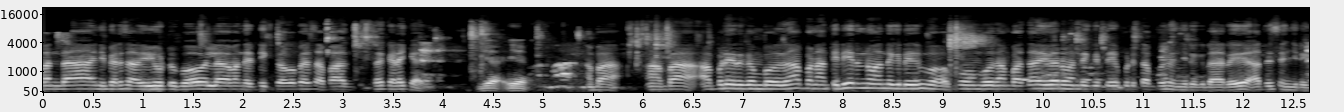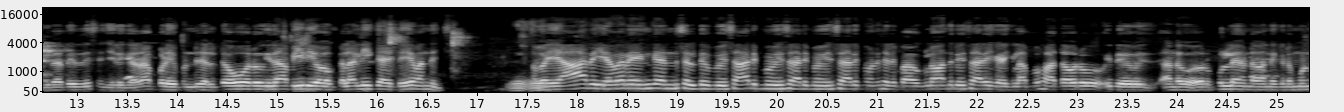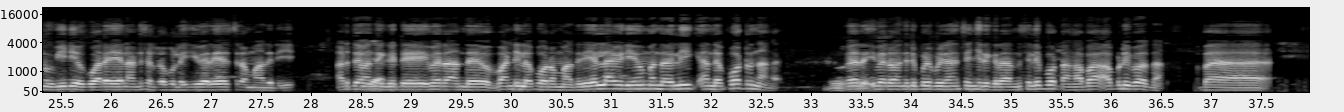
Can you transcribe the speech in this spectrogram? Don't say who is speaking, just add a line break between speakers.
வந்தா இனி பெருசா யூடியூபோ இல்ல வந்து டிக்டாக்கோ பெருசா பார்க்க கிடைக்காது. அப்ப அப்ப அப்படி இருக்கும்போது தான் அப்ப நான் திடீர்னு வந்துகிட்டு போ- போகும்போது தான் பார்த்தா இவர் வந்துகிட்டு இப்படி தப்பு செஞ்சிருக்கிறாரு அது செஞ்சிருக்கிறாரு இது செஞ்சிருக்கிறாரு அப்படி இப்படின்னு சொல்லிட்டு ஒவ்வொரு இதா வீடியோக்கெல்லாம் லீக் ஆயிட்டே வந்துச்சு. அப்ப யாரு எவர் எங்கன்னு சொல்லிட்டு விசாரிப்போம் விசாரிப்போம் விசாரிப்போம்னு சொல்லி பார்க்கல வந்துட்டு விசாரிக்க கிடைக்கல. அப்ப பார்த்தா ஒரு இது அந்த ஒரு புள்ளைண்ட வந்துகிட்டு முன்னு வீடியோக்கு வரையலான்னு சொல்ற பிள்ளைக்கு இவர் ஏசுற மாதிரி. அடுத்து வந்துகிட்டு இவர் அந்த வண்டியில போற மாதிரி எல்லா வீடியோவும் அந்த லீக் அந்த போட்டிருந்தாங்க. வேற இவர் வந்துட்டு இப்படி இப்படி செஞ்சிருக்கிறாருன்னு சொல்லி போட்டாங்க. அப்ப அப்படி பார்த்தேன் அப்ப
